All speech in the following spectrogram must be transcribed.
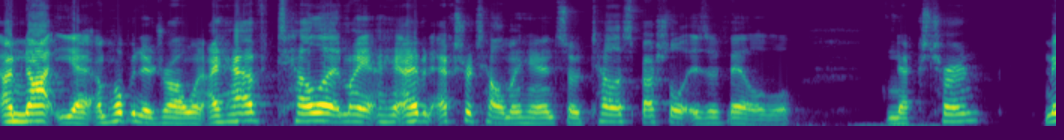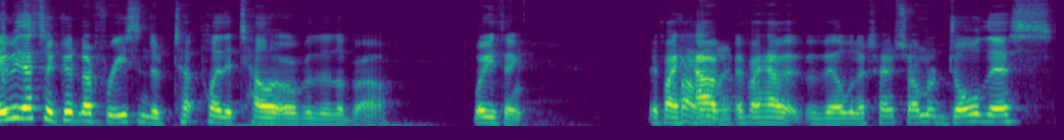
I'm not yet. I'm hoping to draw one. I have Tellah in my. I have an extra Tellah in my hand, so Tellah special is available next turn. Maybe that's a good enough reason to t- play the teller over the Lebreau. What do you think? If I have if I have it available next time, so I'm gonna Joel this.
